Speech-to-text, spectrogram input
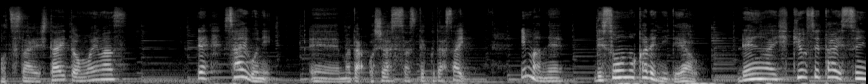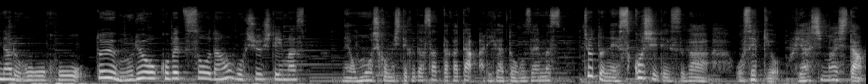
お伝えしたいと思います。で最後に、えー、またお知らせさせてください。今ね理想の彼に出会う恋愛引き寄せ体質になる方法という無料個別相談を募集していますね、お申し込みしてくださった方ありがとうございます。ちょっとね、少しですが、お席を増やしました。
